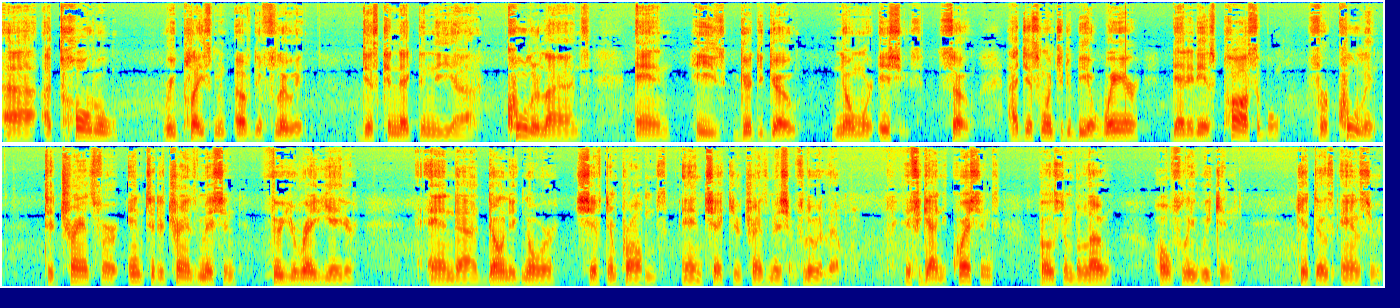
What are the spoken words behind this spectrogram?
uh, a total replacement of the fluid, disconnecting the uh, cooler lines, and he's good to go, no more issues. So I just want you to be aware that it is possible for coolant to transfer into the transmission through your radiator and uh, don't ignore shifting problems and check your transmission fluid level. If you got any questions, post them below. Hopefully we can get those answered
